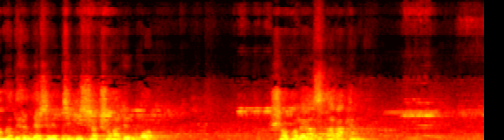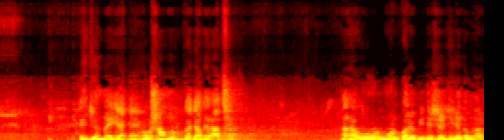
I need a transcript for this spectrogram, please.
আমাদের দেশের চিকিৎসক সমাজের উপর সকলে আস্থা রাখেন। এই জন্য একটু সামর্থ্য যাদের আছে, তারা উড়মুড় করে বিদেশের দিকে দৌড়ান।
